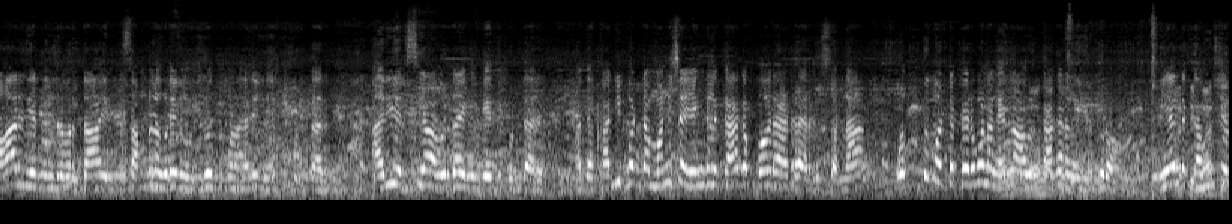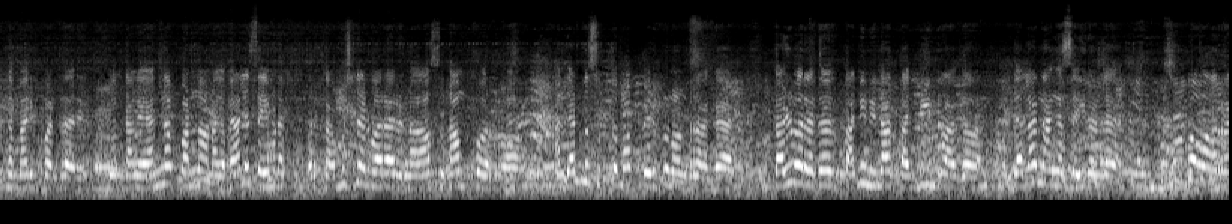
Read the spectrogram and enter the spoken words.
பாரதியர் என்றவர் தான் எங்களுக்கு சம்பளம் கூட எங்களுக்கு இருபத்தி மூணாயிரம் ஏற்றி கொடுத்தாரு. அரியரிசியாக அவர் தான் எங்களுக்கு ஏற்றி கொடுத்தாரு. அந்த தனிப்பட்ட மனுஷன் எங்களுக்காக போராடுறாருன்னு சொன்னால் ஒத்துமொத்த பேரும் நாங்கள் எல்லாம் அவருக்காக நாங்கள் இருக்கிறோம். ஏன் இந்த கமிஷனர் இந்த மாதிரி பண்றாரு? நாங்க என்ன பண்ணோம்? நாங்க வேலை செய்ய மாட்டோம். ஒரு கமிஷனர் வராருன்னா சுண்ணாம்பு போடுறோம். அந்த இடத்த சுத்தமா பெருக்கணுன்றாங்க கழுவுறத தண்ணி நின்னா தள்ளின்றாங்க. இதெல்லாம் நாங்க செய்யறோம்ல. குப்பை வர்ற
